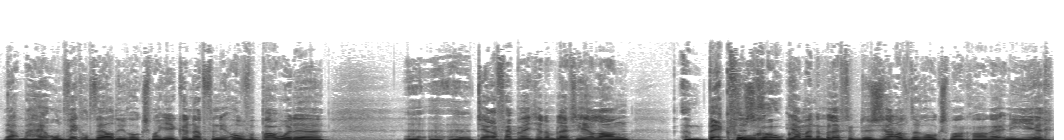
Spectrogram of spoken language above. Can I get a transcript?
Ja, maar hij ontwikkelt wel die rooksmaak. Je kunt ook van die overpowerde eh, turf hebben, weet je. Dan blijft heel lang... Een bek vol dus- rook. Ja, maar dan blijft ook dezelfde rooksmaak hangen. En hier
